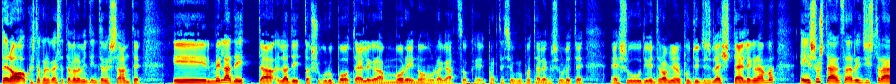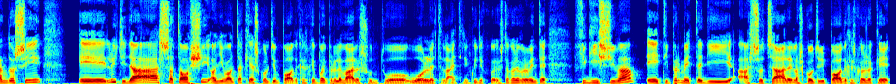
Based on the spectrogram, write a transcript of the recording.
Però questa cosa qua è stata veramente interessante e me l'ha detta, l'ha detta sul gruppo Telegram Moreno, un ragazzo che partecipa al gruppo Telegram, se volete è su diventerò slash Telegram e in sostanza registrandosi e lui ti dà Satoshi ogni volta che ascolti un podcast che puoi prelevare su un tuo wallet Lightning. Quindi questa cosa è veramente fighissima e ti permette di associare l'ascolto di podcast, cosa che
